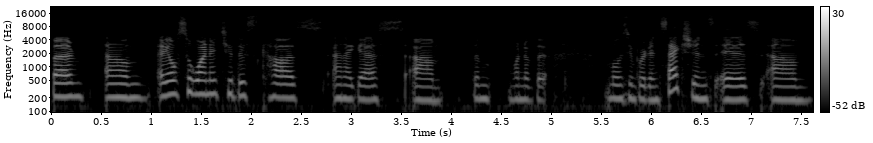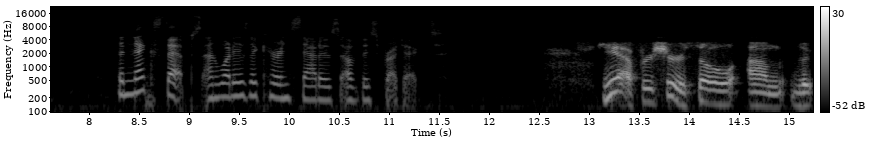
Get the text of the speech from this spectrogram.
But um, I also wanted to discuss, and I guess um, the one of the most important sections is um, the next steps and what is the current status of this project. Yeah, for sure. So um, the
